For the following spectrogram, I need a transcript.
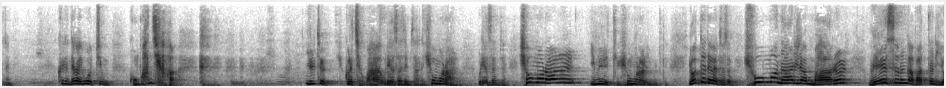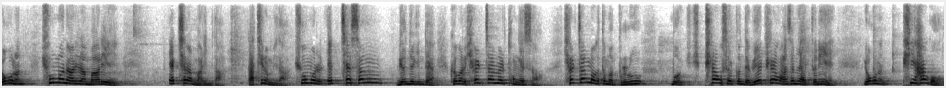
이름이. 그래 내가 이거 지금 공부한 지가 일주일 그렇죠. 와 우리 선생님 잘 humoral 우리 선생님 humoral immunity humoral immunity. 요때 내가 저서 humoral이란 말을 왜 쓰는가 봤더니 요거는 humoral이란 말이 액체란 말입니다. 라틴어입니다. humoral 액체성 면역인데 그 말은 혈장을 통해서 혈장만 같으면 blood 뭐 피라고 쓸 건데 왜 피라고 안 쓰느냐 했더니 요거는 피하고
